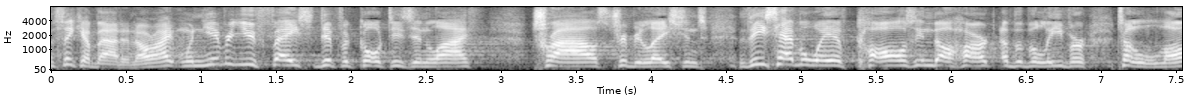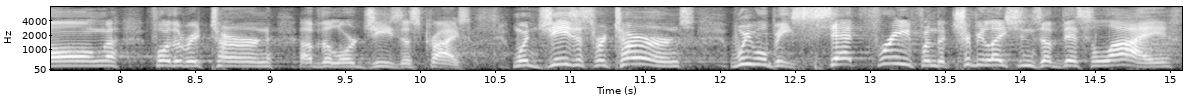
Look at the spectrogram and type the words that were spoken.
Think about it, all right? Whenever you face difficulties in life, trials, tribulations, these have a way of causing the heart of a believer to long for the return of the Lord Jesus Christ. When Jesus returns, we will be set free from the tribulations of this life.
